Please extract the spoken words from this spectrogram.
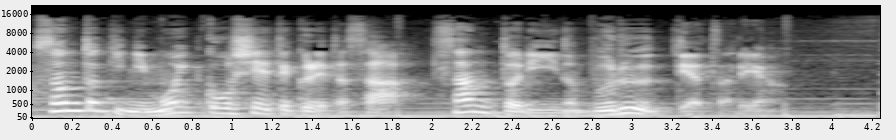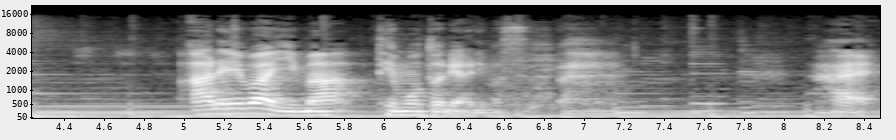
その時にもう一個教えてくれたさサントリーのブルーってやつあるやん。あれは今手元にあります。はい。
